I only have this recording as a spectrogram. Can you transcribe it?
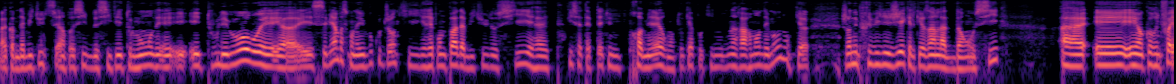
bah, comme d'habitude, c'est impossible de citer tout le monde et, tous les mots, euh, et, c'est bien parce qu'on a eu beaucoup de gens qui répondent pas d'habitude aussi, et pour qui c'était peut-être une première, ou en tout cas pour qui nous donnent rarement des mots, donc euh, j'en ai privilégié quelques-uns là-dedans aussi. Euh, et, encore une fois,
